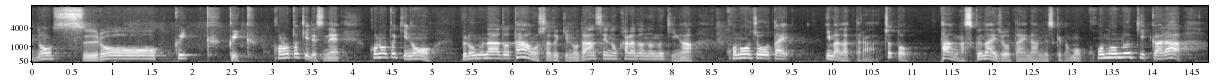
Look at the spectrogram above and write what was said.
ーの slow quick quick。この時ですねこの時のプロムナードターンをした時の男性の体の向きがこの状態今だったらちょっとターンが少ない状態なんですけどもこの向きから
